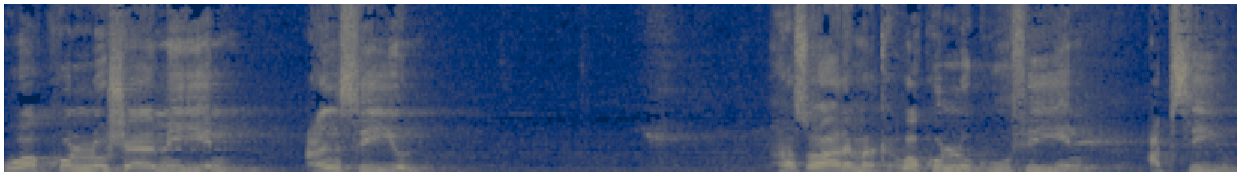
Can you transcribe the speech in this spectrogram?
wa kullu shaamiyin cansiyun. Maxaa soo haray marka? Wa kullu kuufiyin cabsiyun.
